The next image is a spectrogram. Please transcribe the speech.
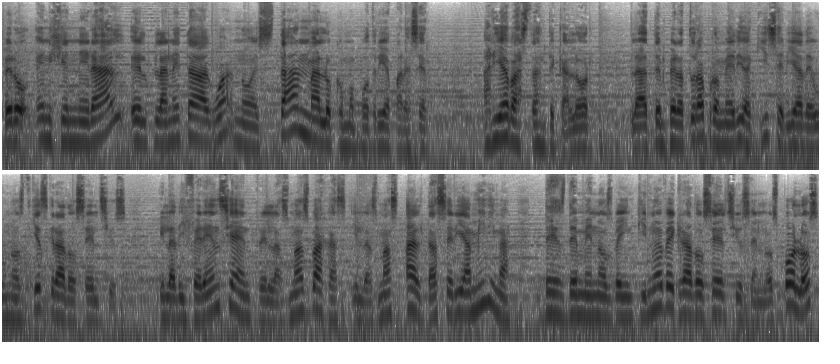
Pero en general el planeta agua no es tan malo como podría parecer. Haría bastante calor. La temperatura promedio aquí sería de unos 10 grados Celsius y la diferencia entre las más bajas y las más altas sería mínima, desde menos 29 grados Celsius en los polos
